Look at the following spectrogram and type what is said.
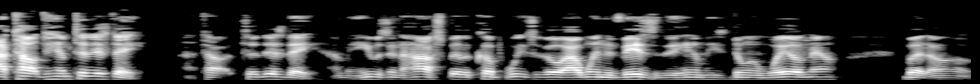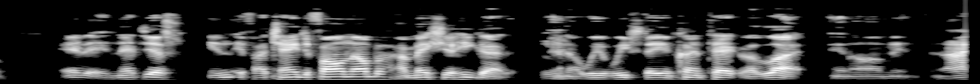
I talked to him to this day. I talked to this day. I mean, he was in the hospital a couple weeks ago. I went and visited him. He's doing well now. But um, and, and that just, and if I change the phone number, I make sure he got it. You know, we we stay in contact a lot, and um, and, and I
